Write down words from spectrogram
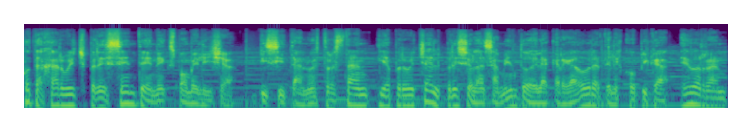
J. Harwich presente en Expo Melilla. Visita nuestro stand y aprovecha el precio lanzamiento de la cargadora telescópica Everrun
